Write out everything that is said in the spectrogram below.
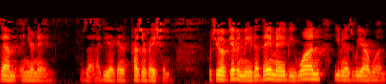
them in your name. There's that idea again of preservation which you have given me, that they may be one even as we are one.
